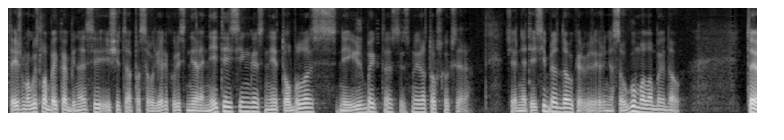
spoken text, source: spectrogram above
Tai žmogus labai kabinasi į šitą pasaulėlį, kuris nėra nei teisingas, nei tobulas, nei išbaigtas, jis nu, yra toks, koks yra. Čia ir neteisybės daug, ir, ir nesaugumo labai daug. Tai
